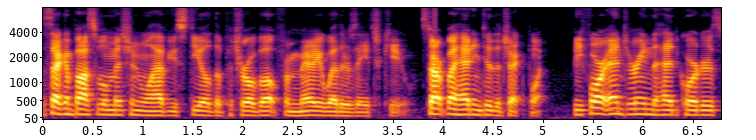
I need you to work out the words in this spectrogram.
The second possible mission will have you steal the patrol boat from Merryweather's HQ. Start by heading to the checkpoint. Before entering the headquarters,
